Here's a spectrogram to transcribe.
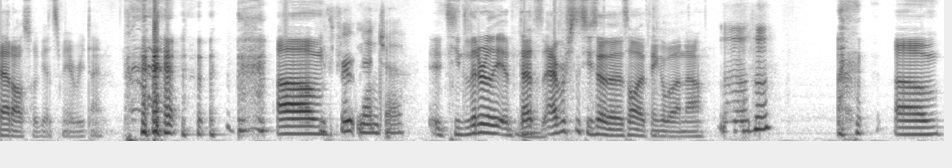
That also gets me every time. um, He's Fruit Ninja. it's he literally that's ever since you said that, that's all I think about now. Mm-hmm. Um,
